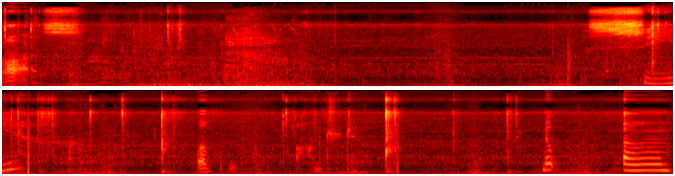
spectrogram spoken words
boss C. Level 100 nope. Um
